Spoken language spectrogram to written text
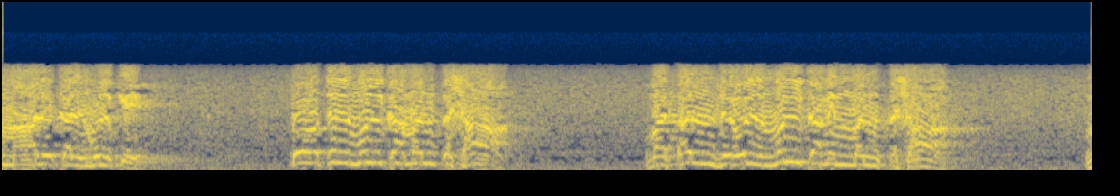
مالک الملک تو تل ملک منتشا و تنز الملک من منتشا و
